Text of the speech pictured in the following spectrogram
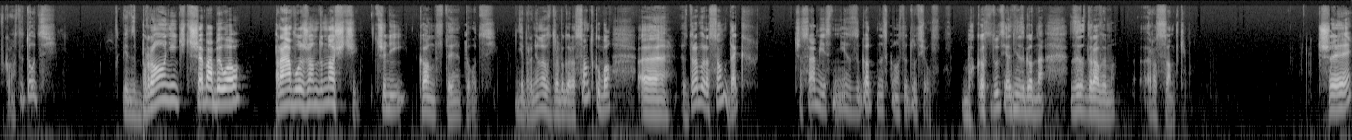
w Konstytucji. Więc bronić trzeba było praworządności, czyli Konstytucji. Nie broniono zdrowego rozsądku, bo e, zdrowy rozsądek czasami jest niezgodny z konstytucją, bo konstytucja jest niezgodna ze zdrowym rozsądkiem. Czy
